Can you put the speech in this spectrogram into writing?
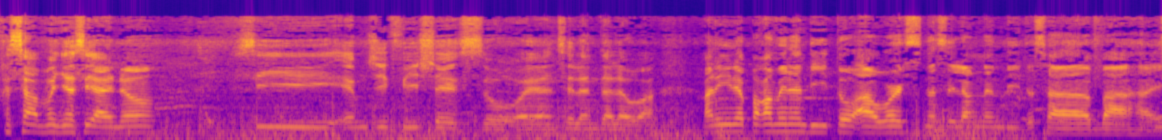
kasama niya si ano, si MG Fishes. So, ayan, silang dalawa. Kanina pa kami nandito, hours na silang nandito sa bahay.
